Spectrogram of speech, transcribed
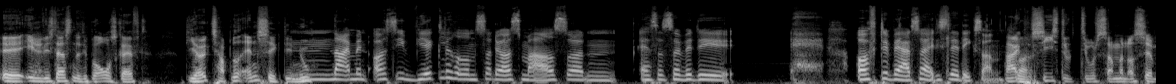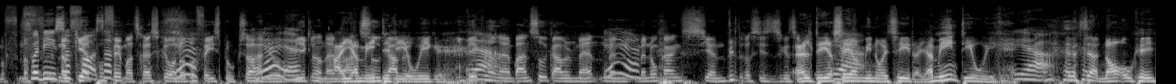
øh, end Ja. hvis det er sådan, at det er på overskrift. De har jo ikke tabt noget ansigt endnu. Mm, Nej, men også i virkeligheden, så er det også meget sådan... Altså, så vil det ofte være, så er de slet ikke sådan. nej, Nej. præcis. Det, det er jo samme, man også ser, når, Fordi Fordi så når Gert får- på så- 65 skriver Ja. noget på Facebook, så er han Ja, jo ja. i virkeligheden er Ej, han bare jeg en sød mente det gammel, jo ikke. I virkeligheden Ja. er han bare en sød gammel mand, Ja, men, ja. men nogle gange siger han vildt racistiske ting. Alt det, jeg siger Ja. om minoriteter, jeg mente det jo ikke. Ja, Så, Nå, okay,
